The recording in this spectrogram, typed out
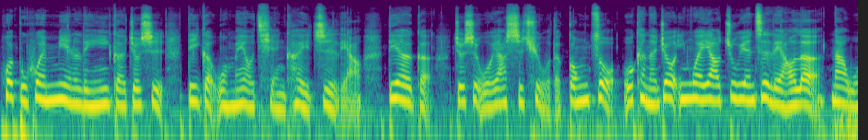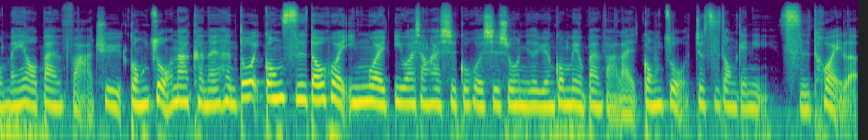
会不会面另一个就是第一个我没有钱可以治疗，第二个就是我要失去我的工作，我可能就因为要住院治疗了，那我没有办法去工作，那可能很多公司都会因为意外伤害事故，或者是说你的员工没有办法来工作，就自动给你辞退了。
